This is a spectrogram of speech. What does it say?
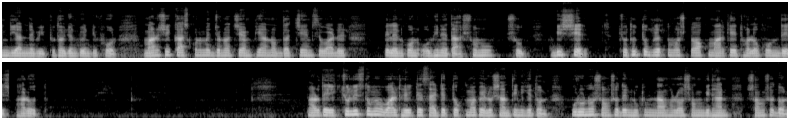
Indian navy two thousand four? মানসিক কাজকর্মের জন্য চ্যাম্পিয়ন অফ দ্য চেঞ্জ অ্যাওয়ার্ডের পেলেন কোন অভিনেতা? সোনু সুদ। বিশ্বের চতুর্থ বৃহত্তম স্টক মার্কেট হলো কোন দেশ? ভারত। ভারতের একচল্লিশতম ওয়ার্ল্ড হেরিটেজ সাইটের তকমা পেল শান্তিনিকেতন। পুরনো সংসদের নতুন নাম হলো সংবিধান সংশোধন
